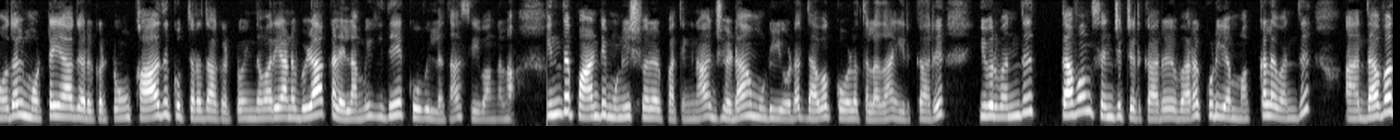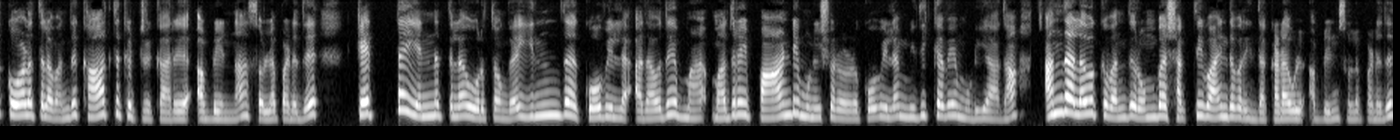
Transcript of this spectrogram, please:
முதல் மொட்டையாக இருக்கட்டும் காது குத்துறதாகட்டும் இந்த மாதிரியான விழாக்கள் எல்லாமே இதே கோவில்ல தான் செய்வாங்களாம். இந்த பாண்டி முனீஸ்வரர் பாத்தீங்கன்னா ஜடாமுடியோட தவ கோலத்துல தான் இருக்காரு. இவர் வந்து தவம் செஞ்சுட்டு இருக்காரு வரக்கூடிய மக்களை வந்து தவ கோலத்துல வந்து காத்துக்கிட்டு இருக்காரு அப்படின்னு தான் சொல்லப்படுது. கெட்ட எண்ணத்துல ஒருத்தவங்க இந்த கோவில்ல அதாவது ம மதுரை பாண்டி முனீஸ்வரரோட கோவில மிதிக்கவே முடியாதான். அந்த அளவுக்கு வந்து ரொம்ப சக்தி வாய்ந்தவர் இந்த கடவுள் அப்படின்னு சொல்லப்படுது.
